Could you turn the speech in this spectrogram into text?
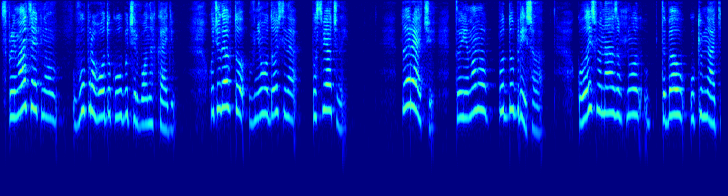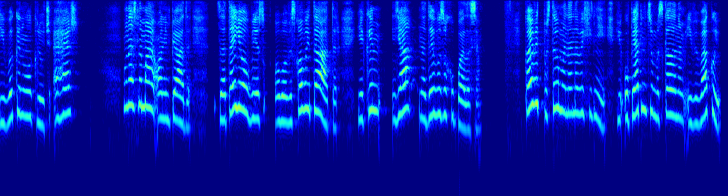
Сприймається як нову пригоду клубу червоних кедів. Хоча дехто в нього досі не посвячений. До речі, твоя мама подобрішала. Колись вона замкнула тебе у кімнаті і викинула ключ, еге ж? У нас немає олімпіади, зате є обов'язковий театр, яким я на диво захопилася. Кай відпустив мене на вихідні, і у п'ятницю ми з Келеном і Вівекою,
